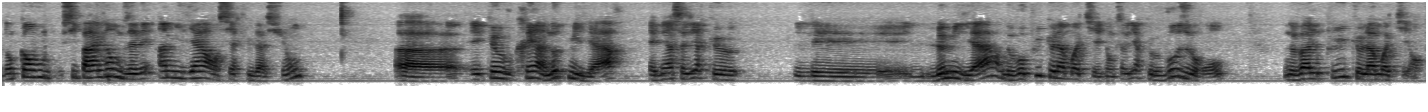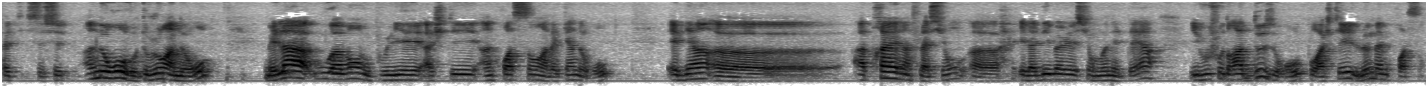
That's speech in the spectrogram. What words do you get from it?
donc quand vous, si par exemple vous avez un milliard en circulation et que vous créez un autre milliard, eh bien ça veut dire que le milliard ne vaut plus que la moitié. Donc ça veut dire que vos euros ne valent plus que la moitié. En fait, un euro vaut toujours un euro, mais là où avant vous pouviez acheter un croissant avec un euro, eh bien, euh, après l'inflation euh, et la dévaluation monétaire, il vous faudra 2 euros pour acheter le même croissant.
